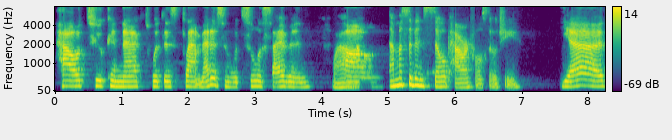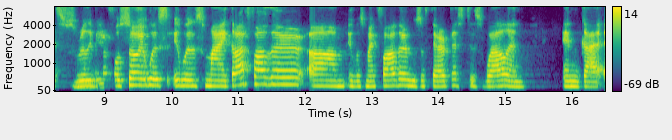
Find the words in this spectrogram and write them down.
how to connect with this plant medicine with psilocybin. Wow. Um, that must have been so powerful sochi. Yeah it's really mm-hmm. beautiful. So it was it was my godfather um, it was my father who's a therapist as well and and got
